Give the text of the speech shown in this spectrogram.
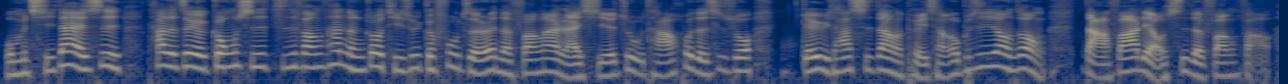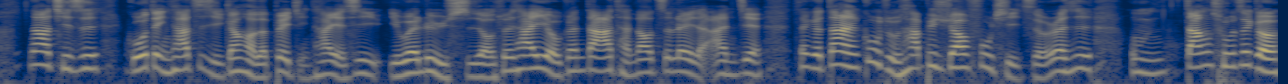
我们期待的是他的这个公司资方，他能够提出一个负责任的方案来协助他，或者是说给予他适当的赔偿，而不是用这种打发了事的方法。那其实国鼎他自己刚好的背景，他也是一位律师哦，所以他也有跟大家谈到这类的案件。这个当然，雇主他必须要负起责任。是我们当初这个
